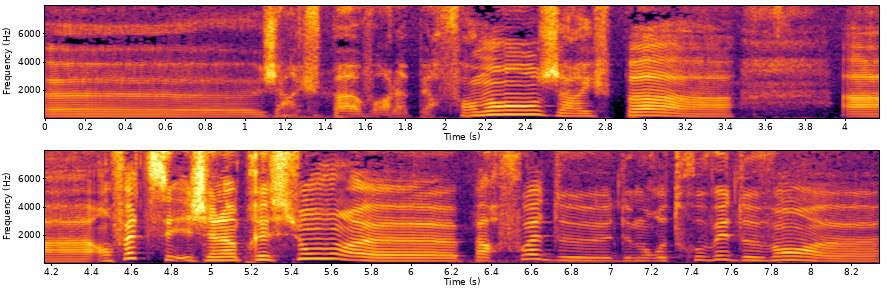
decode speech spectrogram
Euh, j'arrive pas à voir la performance, j'arrive pas à, à- En fait, j'ai l'impression euh, parfois de, de me retrouver devant, euh,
